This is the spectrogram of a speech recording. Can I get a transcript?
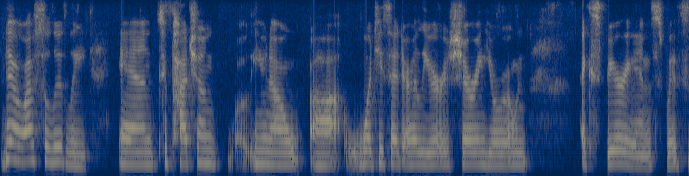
No absolutely. And to patch on you know uh, what you said earlier sharing your own experience with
